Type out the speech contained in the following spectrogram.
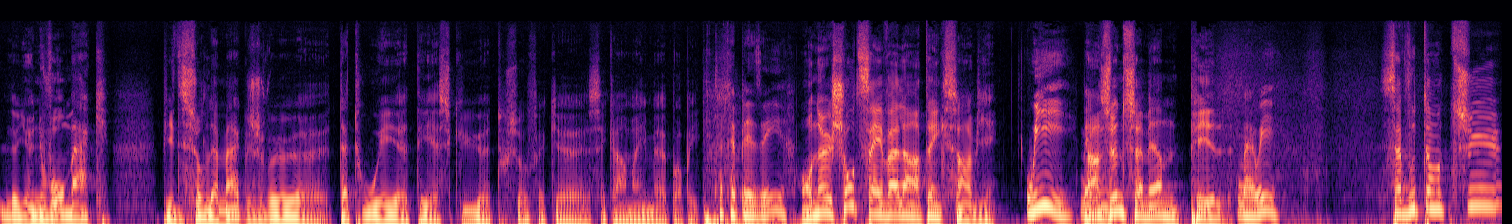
là, il y a un nouveau Mac. Puis il dit sur le Mac, je veux euh, tatouer euh, TSQ, euh, tout ça. Fait que c'est quand même pas pire. Ça fait plaisir. On a un show de Saint-Valentin qui s'en vient. Oui. ben Dans oui. une semaine pile. Ben oui. Ça vous tente-tu,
